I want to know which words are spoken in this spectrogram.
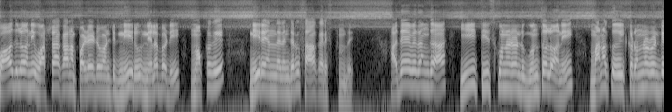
పాదులోని వర్షాకాలం పడేటువంటి నీరు నిలబడి మొక్కకి నీరు అందించడానికి సహకరిస్తుంది. అదేవిధంగా ఈ తీసుకున్నటువంటి గుంతలోని మనకు ఇక్కడ ఉన్నటువంటి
